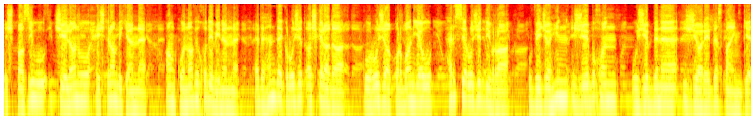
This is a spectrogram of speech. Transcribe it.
اشپازی و چیلان و حشتران بکن. آنکو ناف خود بینن. ات هندک روجت آشکرا دا. کو روجا قربان یو هر سه روجت دیورا. و ویجاهین جیب خون و جیب دنا جار دستانگ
